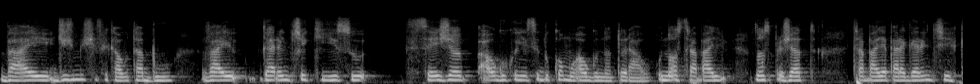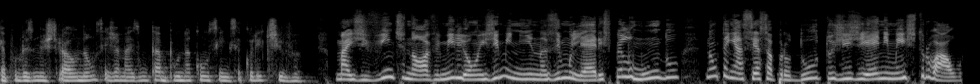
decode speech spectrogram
Vai desmistificar o tabu, vai garantir que isso seja algo conhecido como algo natural. O nosso trabalho, nosso projeto trabalha para garantir que a pobreza menstrual não seja mais um tabu na consciência coletiva. Mais de 29 milhões de meninas e mulheres pelo mundo não têm acesso a produtos de higiene menstrual,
